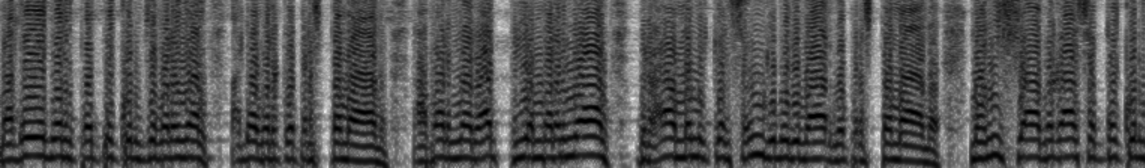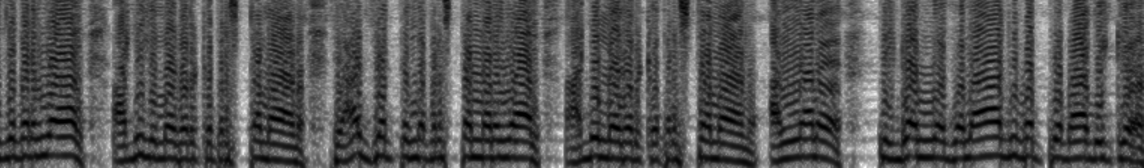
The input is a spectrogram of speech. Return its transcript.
മതേതരത്വത്തെ കുറിച്ച് പറഞ്ഞാൽ അത് അവർക്ക് പ്രശ്നമാണ്. അവർണ രാഷ്ട്രീയം പറഞ്ഞാൽ ബ്രാഹ്മണിക്കർ സംഘപരിവാറിന് പ്രശ്നമാണ്. മനുഷ്യാവകാശത്തെ കുറിച്ച് പറഞ്ഞാൽ അതിലും അവർക്ക് പ്രശ്നമാണ്. രാജ്യത്തിന്റെ പ്രശ്നം പറഞ്ഞാൽ അതിലും അവർക്ക് പ്രശ്നമാണ്. അങ്ങനെ തികഞ്ഞ ജനാധിപത്യവാദിക്ക്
